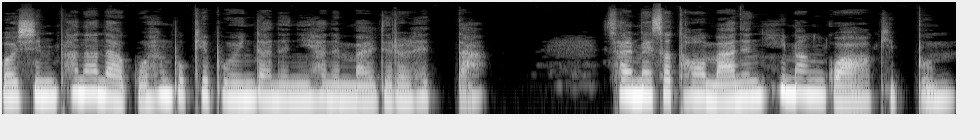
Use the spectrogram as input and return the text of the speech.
훨씬 편안하고 행복해 보인다느니 하는 말들을 했다. 삶에서 더 많은 희망과 기쁨,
